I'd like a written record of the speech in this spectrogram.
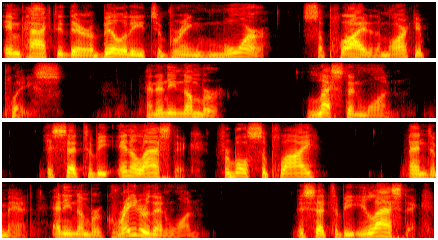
impacted their ability to bring more supply to the marketplace. And any number less than 1 is said to be inelastic for both supply and demand. Any number greater than 1 is said to be elastic.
